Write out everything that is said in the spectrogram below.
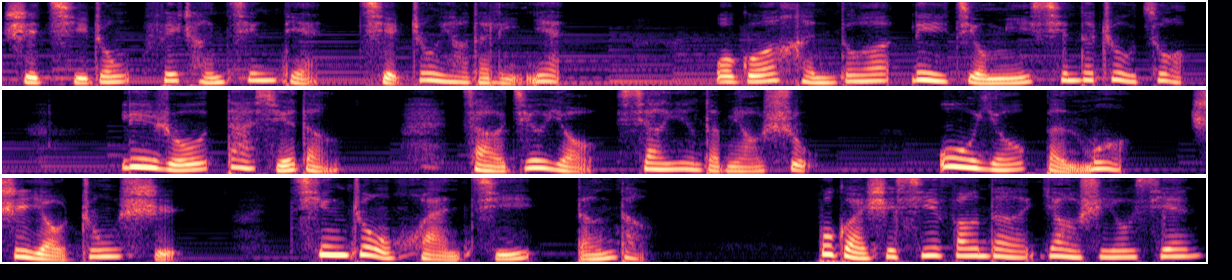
是其中非常经典且重要的理念。我国很多历久弥新的著作，例如《大学》等，早就有相应的描述：物有本末，事有终始，轻重缓急等等。不管是西方的要事优先，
